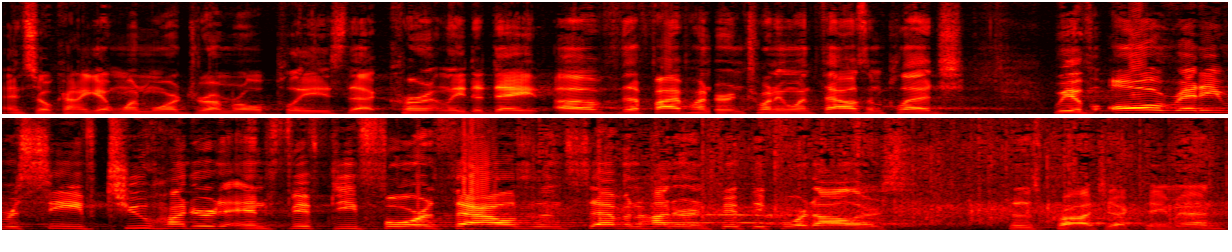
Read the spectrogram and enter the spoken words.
And so, can I get one more drum roll, please? That currently to date, of the 521,000 pledge, we have already received $254,754 to this project. Amen.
